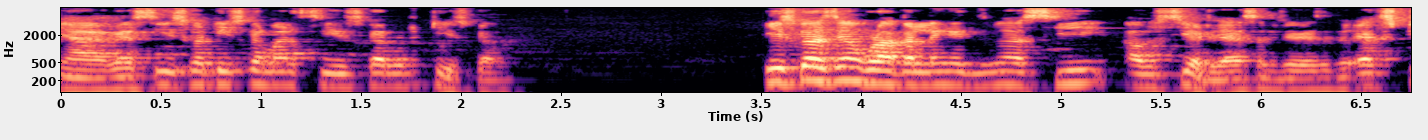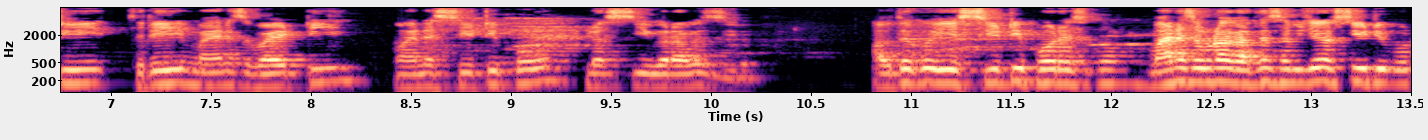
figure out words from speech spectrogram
यहाँ आ गया c square t square minus c square बटा टी स्क्वायर टी स्क्वायर से हम गुणा कर लेंगे जिसमें सी अब सी हट जाएगा सब जगह से। X t three minus y t minus c t four plus c बराबर ज़ीरो अब देखो ये सी टी फोर इसको। माइनस गुणा करते हैं, सभी जगह सी टी फोर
